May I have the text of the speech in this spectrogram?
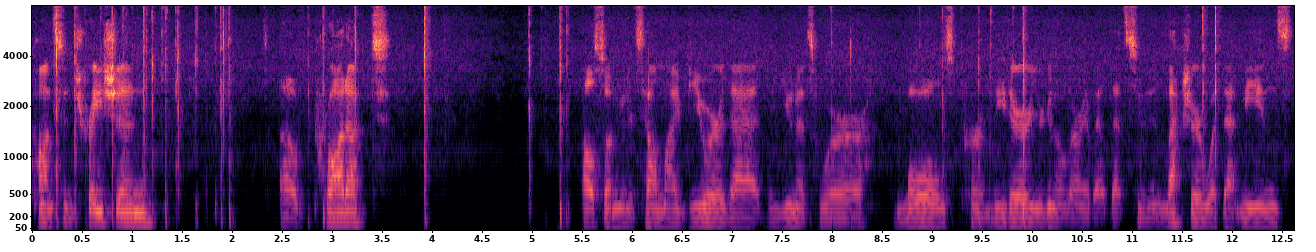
concentration of product. Also, I'm going to tell my viewer that the units were moles per liter. You're going to learn about that soon in lecture, what that means.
